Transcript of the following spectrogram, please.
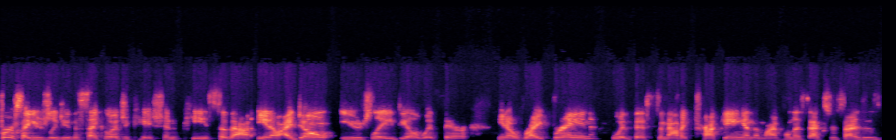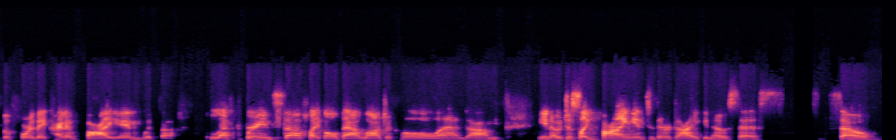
first, I usually do the psychoeducation piece so that you know I don't usually deal with their you know right brain with the somatic tracking and the mindfulness exercises before they kind of buy in with the left brain stuff, like all that logical and, um, you know, just like buying into their diagnosis. So mm.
